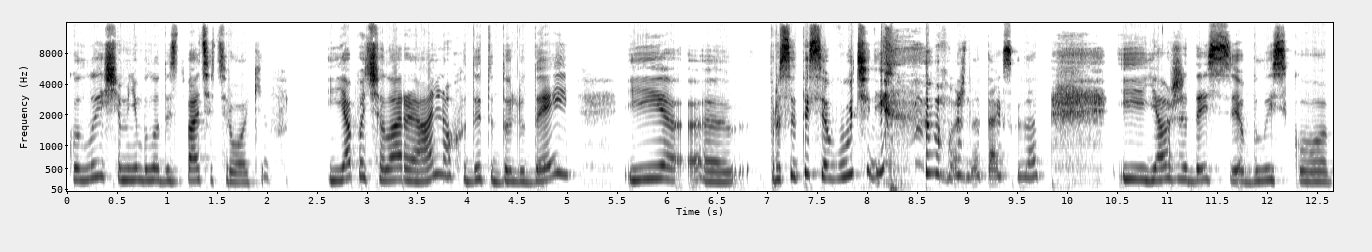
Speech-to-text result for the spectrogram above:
коли ще мені було десь 20 років. І я почала реально ходити до людей і е, проситися в учні, можна так сказати. І я вже десь близько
